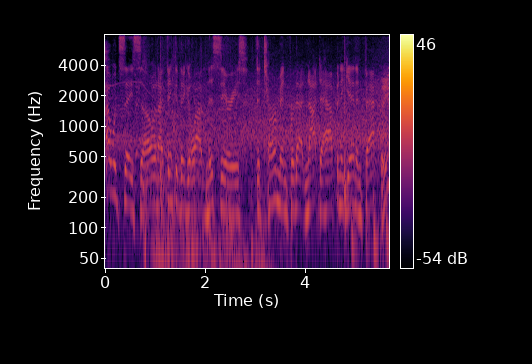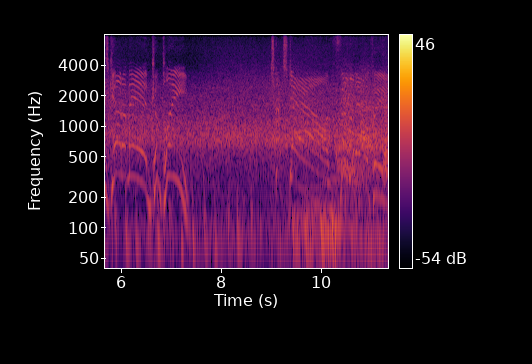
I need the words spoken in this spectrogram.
I would say so, and I think that they go out in this series determined for that not to happen again. In fact, he's got a man complete. Touchdown, Philadelphia.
